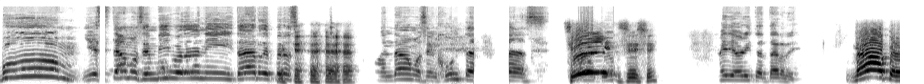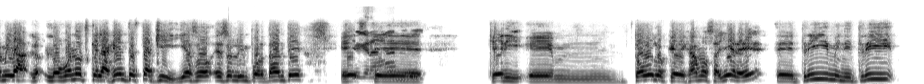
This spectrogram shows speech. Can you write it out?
¡Boom! Y estamos en vivo, Dani, tarde, pero andábamos en juntas. Sí, sí, sí. Media horita tarde. No, pero mira, lo, bueno es que la gente está aquí y eso, eso es lo importante. Este, Kerry, em, todo lo que dejamos ayer, ¿eh? ¿eh? Tri, mini tri,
